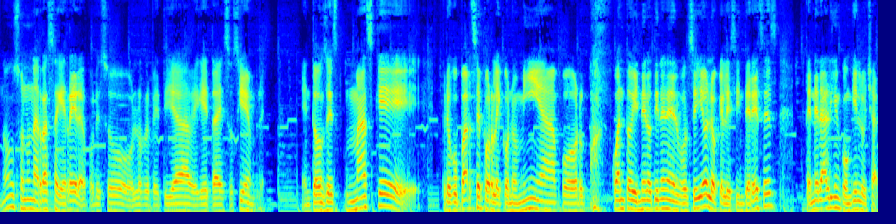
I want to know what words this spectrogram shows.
¿no? Son una raza guerrera, por eso lo repetía Vegeta eso siempre. Entonces, más que preocuparse por la economía, por cu- cuánto dinero tienen en el bolsillo, lo que les interesa es tener a alguien con quien luchar.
